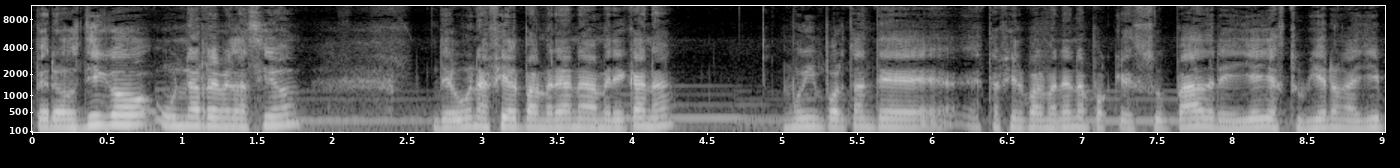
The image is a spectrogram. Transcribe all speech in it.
Pero os digo una revelación de una fiel palmerana americana, muy importante esta fiel palmerana porque su padre y ella estuvieron allí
